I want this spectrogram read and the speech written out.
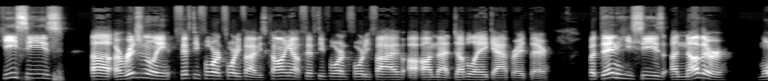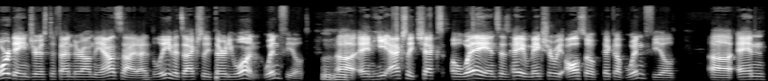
He sees uh, originally 54 and 45. He's calling out 54 and 45 on that double A gap right there. But then he sees another more dangerous defender on the outside. I believe it's actually 31, Winfield. Mhm. Uh, and he actually checks away and says, "Hey, make sure we also pick up Winfield." Uh, and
